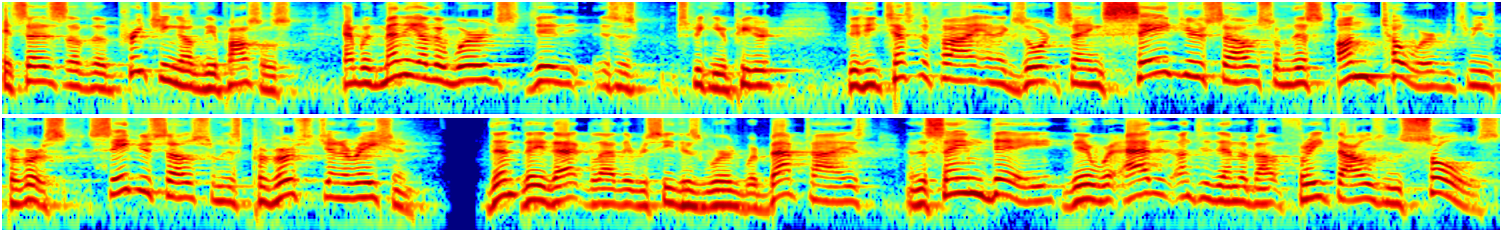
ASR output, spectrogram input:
it says of the preaching of the apostles, and with many other words did, this is speaking of Peter, did he testify and exhort, saying, Save yourselves from this untoward, which means perverse, save yourselves from this perverse generation. Then they that gladly received his word were baptized, and the same day there were added unto them about 3,000 souls.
